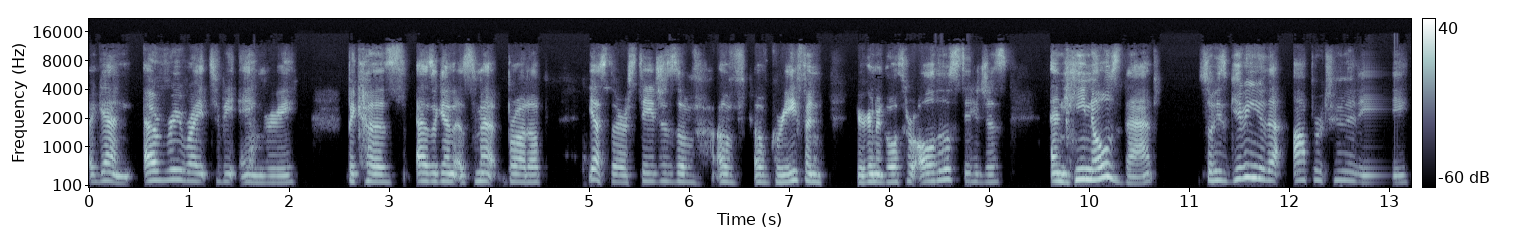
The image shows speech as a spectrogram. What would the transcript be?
again, every right to be angry, because as again as Matt brought up, yes, there are stages of of of grief, and you're going to go through all those stages, and he knows that, so he's giving you that opportunity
